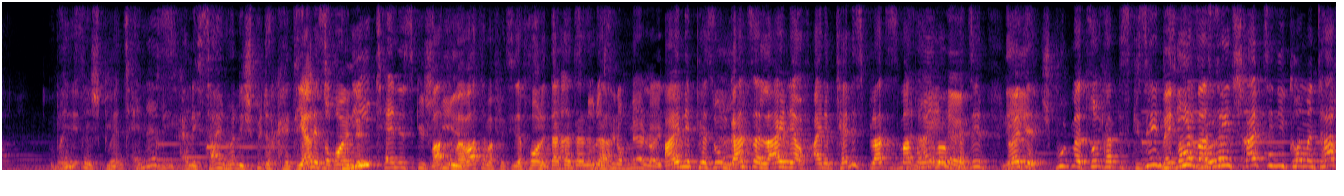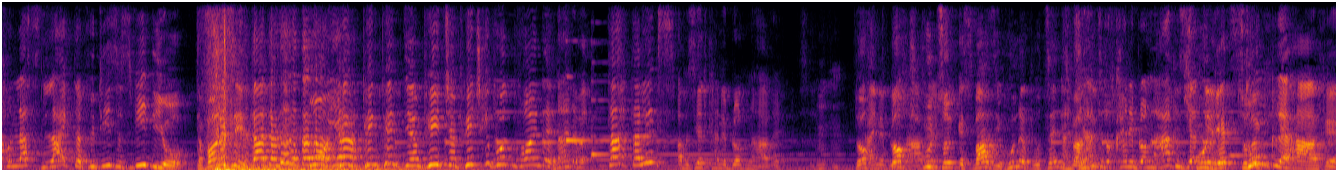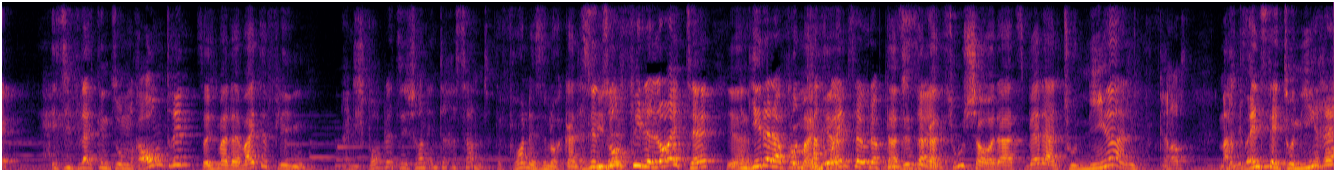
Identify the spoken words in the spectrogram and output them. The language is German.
Wednesday spielt Wednesday- Tennis? Nee, kann nicht sein, oder? Die spielt doch kein Die Tennis, noch Freunde. nie Tennis gespielt. Warte mal, warte mal, Flexi, da vorne. Da, da, da, da. Da sind noch mehr Leute. Eine Person ganz alleine auf einem Tennisplatz, das macht doch überhaupt keinen Sinn. Nee. Leute, spult mal zurück, habt ihr es gesehen? Wenn Das ihr was oder? seht, schreibt es in die Kommentare und lasst ein Like da für dieses Video. Da vorne ist sie! Da, da, da, da, da! Oh, da. ja. Pink, pink, pink! Die haben Peach, haben Peach gefunden, Freunde! Nein, aber Da, da links! Aber sie hat keine blonden Haare. Mhm. Doch, keine doch, spult zurück. Es war sie, hundertprozentig Also war sie sie. hatte doch keine blonden Haare, sie Spul hatte jetzt zurück. dunkle Haare. Ist sie vielleicht in so einem Raum drin? Soll ich mal da weiterfliegen? Die Sportplätze sind schon interessant. Da vorne sind noch ganz Es sind viele. so viele Leute Ja. und jeder davon mal kann hier, Wednesday oder Da Peach sind sein. sogar Zuschauer da, als wäre da ein Turnier. Ein Kann auch, macht Wednesday Turniere?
